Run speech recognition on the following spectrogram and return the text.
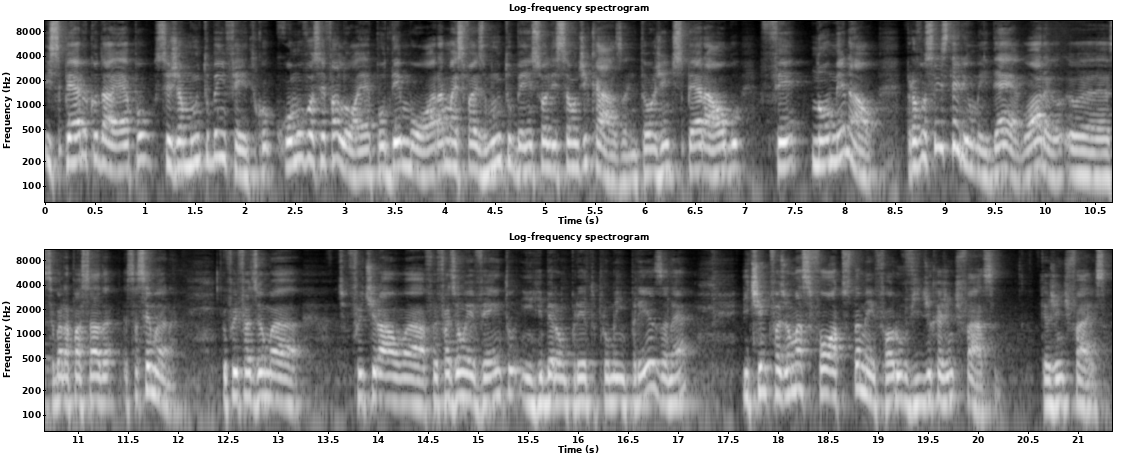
Espero que o da Apple seja muito bem feito. Co- Como você falou, a Apple demora, mas faz muito bem sua lição de casa. Então a gente espera algo fenomenal. Para vocês terem uma ideia, agora, eu- eu, semana passada, essa semana, eu fui fazer uma, fui tirar uma, fui fazer um evento em Ribeirão Preto para uma empresa, né? E tinha que fazer umas fotos também, fora o vídeo que a gente faça, que a gente faz.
